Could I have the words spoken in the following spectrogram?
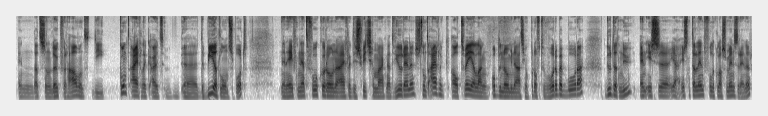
En dat is een leuk verhaal, want die komt eigenlijk uit eh, de biathlonsport. En heeft net voor corona eigenlijk de switch gemaakt naar het wielrennen. Stond eigenlijk al twee jaar lang op de nominatie om prof te worden bij Bora. Doet dat nu en is, eh, ja, is een talentvolle klassementsrenner.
